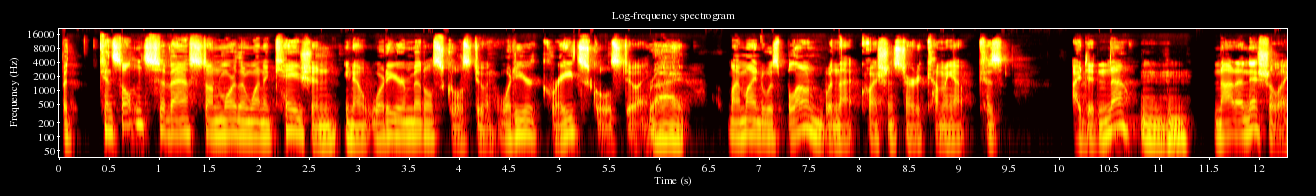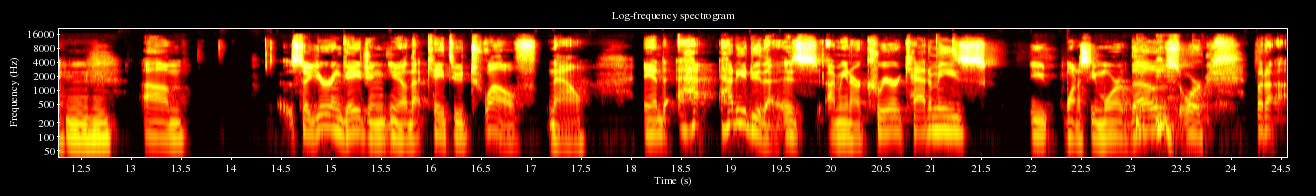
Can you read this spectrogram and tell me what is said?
But consultants have asked on more than one occasion, you know, what are your middle schools doing? What are your grade schools doing? Right. My mind was blown when that question started coming up because I didn't know. Mm-hmm. Not initially. Mm-hmm. Um, so you're engaging, you know, that K through 12 now and how, how do you do that? Is I mean, our career academies, you want to see more of those, or but uh,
